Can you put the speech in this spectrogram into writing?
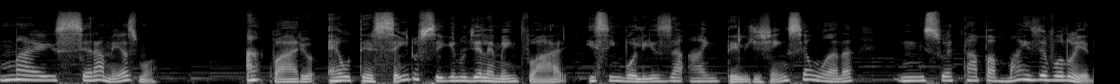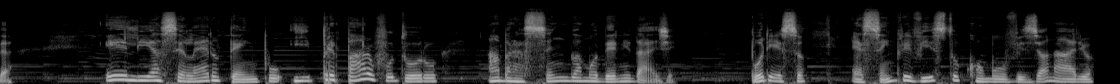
mas será mesmo? Aquário é o terceiro signo de elemento ar e simboliza a inteligência humana em sua etapa mais evoluída. Ele acelera o tempo e prepara o futuro abraçando a modernidade. Por isso, é sempre visto como visionário,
